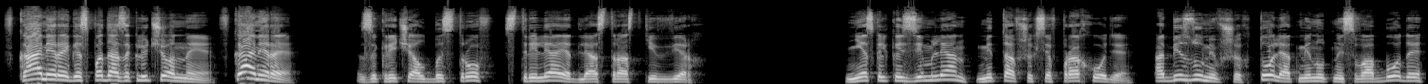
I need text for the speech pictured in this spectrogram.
«В камеры, господа заключенные! В камеры!» Закричал Быстров, стреляя для острастки вверх. Несколько землян, метавшихся в проходе, обезумевших то ли от минутной свободы,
